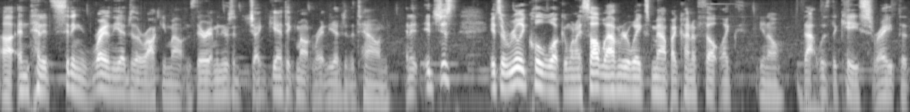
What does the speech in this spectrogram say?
Uh, and then it's sitting right on the edge of the Rocky Mountains. There, I mean, there's a gigantic mountain right on the edge of the town, and it, it's just, it's a really cool look. And when I saw Lavender Lake's map, I kind of felt like, you know, that was the case, right? That,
